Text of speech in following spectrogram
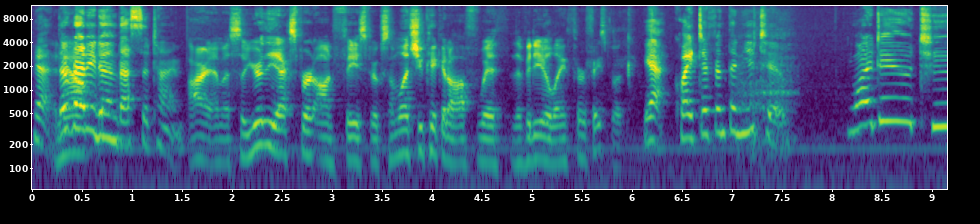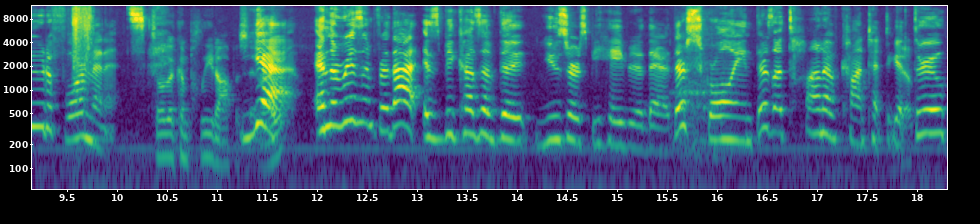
Yeah, and they're now, ready to invest the time. All right, Emma. So you're the expert on Facebook. So I'm gonna let you kick it off with the video length for Facebook. Yeah, quite different than YouTube. You want to do two to four minutes. So the complete opposite. Yeah. Right? And the reason for that is because of the user's behavior there. They're scrolling, there's a ton of content to get yep. through.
